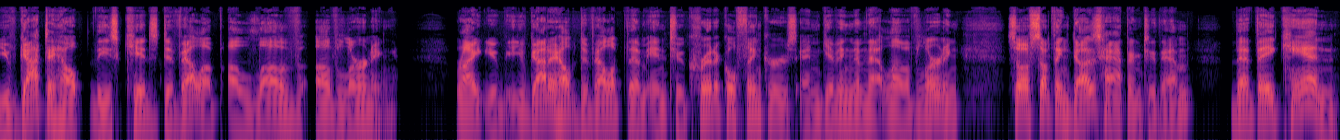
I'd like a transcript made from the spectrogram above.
You've got to help these kids develop a love of learning, right? You, you've got to help develop them into critical thinkers and giving them that love of learning. So if something does happen to them, that they can,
